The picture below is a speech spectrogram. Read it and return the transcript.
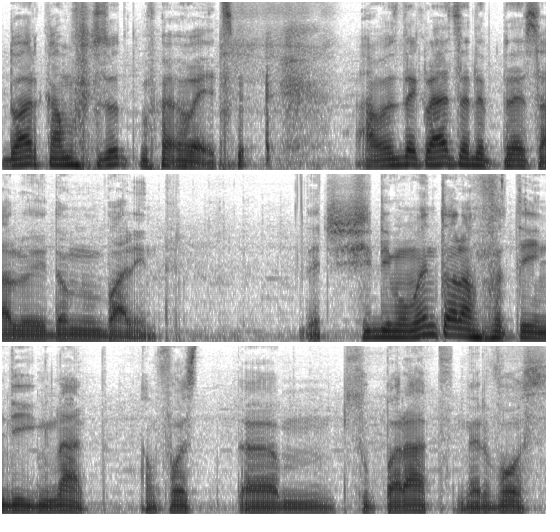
doar că am văzut, bă, băieți, am văzut declarația de presă a lui domnul Balint. Deci și din momentul ăla am fost indignat, am fost um, supărat, nervos,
